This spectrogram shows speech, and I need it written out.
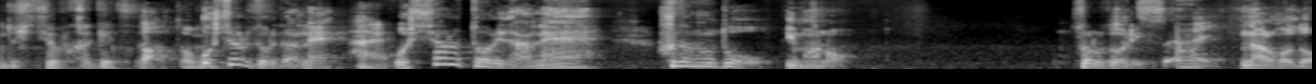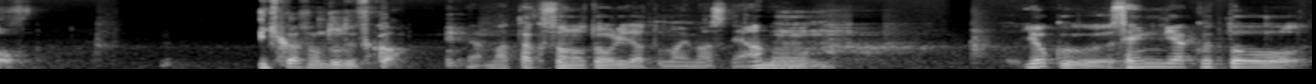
本当必要不可欠だと思うおっ。しゃる通りだね。はいおっしゃる通りだね。普段のどう？今の。その通り。はいなるほど。市川さんどうですか？いや全くその通りだと思いますね。あの、うんよく戦略と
